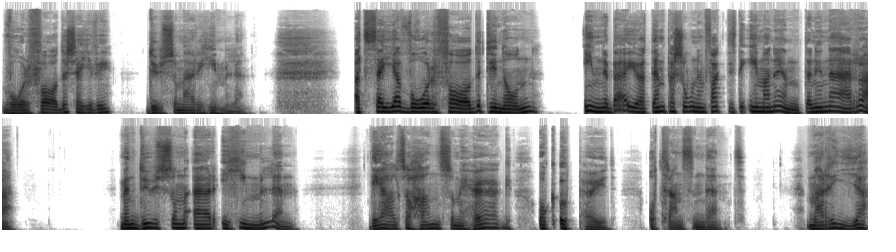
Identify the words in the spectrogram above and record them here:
Vår Fader säger vi, du som är i himlen. Att säga vår Fader till någon innebär ju att den personen faktiskt är immanent, den är nära. Men du som är i himlen, det är alltså han som är hög och upphöjd och transcendent. Maria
